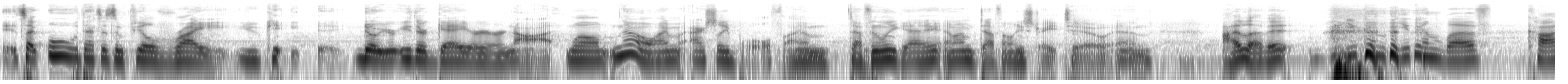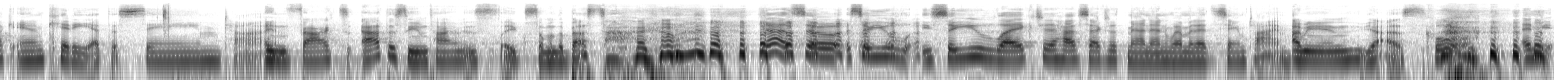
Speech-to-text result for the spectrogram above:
it's like, oh, that doesn't feel right. You can no, you're either gay or you're not. Well, no, I'm actually both. I'm definitely gay and I'm definitely straight too, and I love it. You can you can love cock and kitty at the same time. In fact, at the same time, is like some of the best time. yeah. So so you so you like to have sex with men and women at the same time. I mean, yes, cool. and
